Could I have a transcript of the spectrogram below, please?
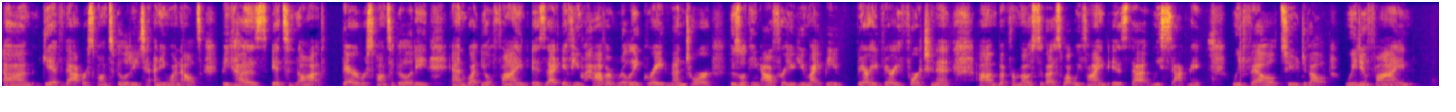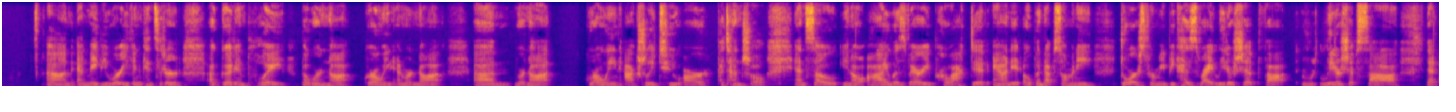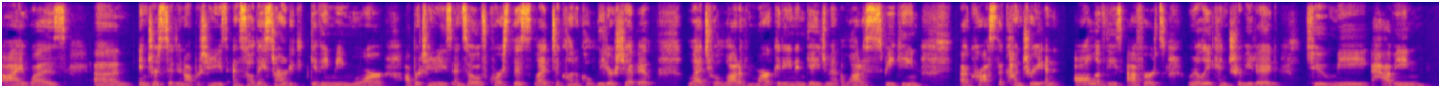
um, give that responsibility to anyone else because it's not their responsibility. And what you'll find is that if you have a really great mentor who's looking out for you, you might be very, very fortunate. Um, but for most of us, what we find is that we stagnate, we fail to develop. We do fine. Um, and maybe we're even considered a good employee, but we're not growing and we're not um, we're not growing actually to our potential. And so, you know, I was very proactive and it opened up so many doors for me because, right, leadership thought, leadership saw that I was um, interested in opportunities. And so they started giving me more opportunities. And so, of course, this led to clinical leadership. It led to a lot of marketing engagement, a lot of speaking across the country. And all of these efforts really contributed to me having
